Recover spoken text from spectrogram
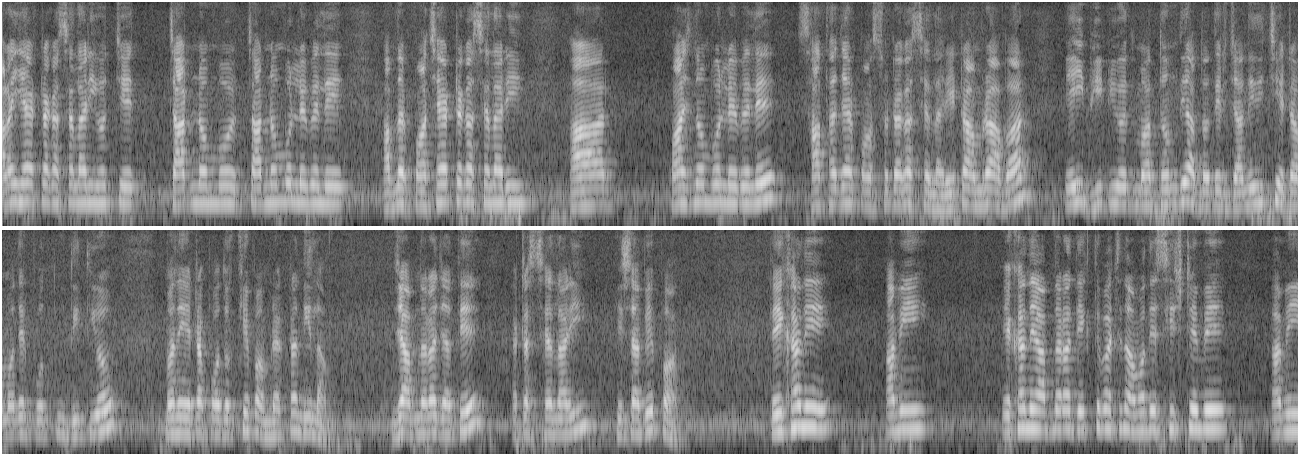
আড়াই হাজার টাকা স্যালারি হচ্ছে, চার নম্বর চার নম্বর লেভেলে আপনার পাঁচ হাজার টাকা স্যালারি আর পাঁচ নম্বর লেভেলে সাত হাজার পাঁচশো টাকা স্যালারি। এটা আমরা আবার এই ভিডিওর মাধ্যম দিয়ে আপনাদের জানিয়ে দিচ্ছি। এটা আমাদের প্রথম, দ্বিতীয় মানে এটা পদক্ষেপ আমরা একটা নিলাম যে আপনারা যাতে একটা স্যালারি হিসাবে পান। তো এখানে আমি, এখানে আপনারা দেখতে পাচ্ছেন আমাদের সিস্টেমে আমি,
